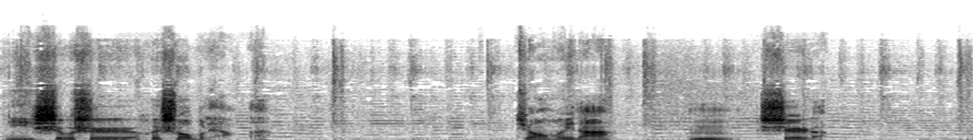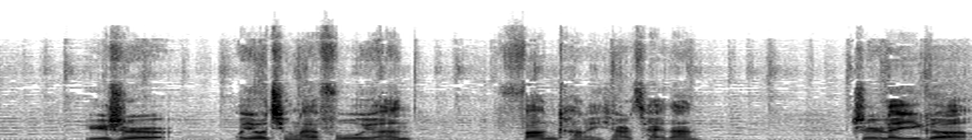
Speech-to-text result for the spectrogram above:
你是不是会受不了的？”John 回答：“嗯，是的。”于是我又请来服务员，翻看了一下菜单，指了一个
